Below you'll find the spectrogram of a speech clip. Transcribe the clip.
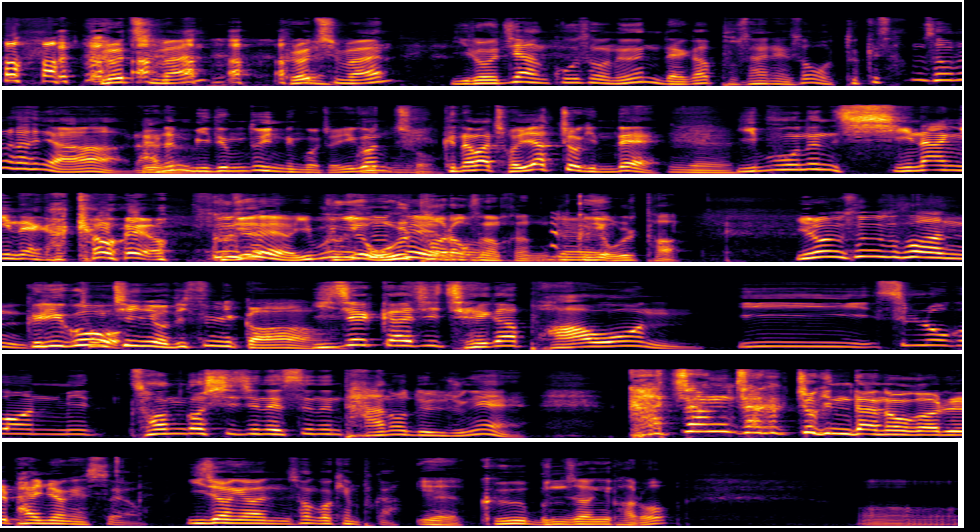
그렇지만 그렇지만 이러지 않고서는 내가 부산에서 어떻게 삼선을 하냐라는 네. 믿음도 있는 거죠. 이건 그렇죠. 그나마 전략적인데 예. 이분은 신앙인에 가까워요. 순수해요. 이분이 그게. 옳다라고 생각하는 겁니다. 네. 그게 옳다. 이런 순수한 그리고 정치인이 어디 있습니까? 이제까지 제가 봐온 이 슬로건 및 선거 시즌에 쓰는 단어들 중에 가장 자극적인 단어를 발명했어요. 이정현 선거 캠프가. 예, 그 문장이 바로 어,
